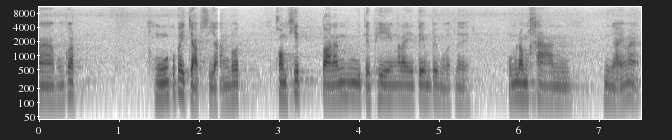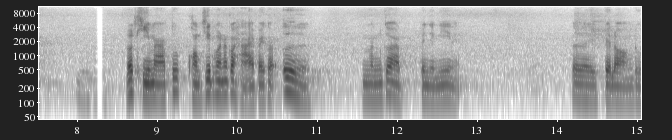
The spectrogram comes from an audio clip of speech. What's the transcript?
มาผมก็หูก็ไปจับเสียงรถ ความคิดตอนนั้นมีแต่เพลงอะไรเต็มไปหมดเลย ผมลำคาญเหนื่อยมากรถขี่มาปุ๊บความคิดวันนั้นก็หายไปก็ เออ มันก็เป็นอย่างนี้เนี่ยก็เลยไปลองดู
